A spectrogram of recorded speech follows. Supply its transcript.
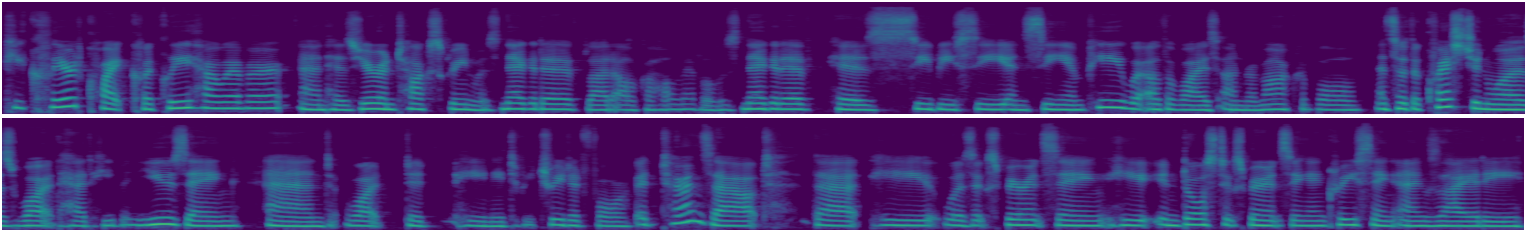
he cleared quite quickly, however, and his urine tox screen was negative, blood alcohol level was negative, his CBC and CMP were otherwise unremarkable. And so the question was what had he been using and what did he need to be treated for? It turns out that he was experiencing, he endorsed experiencing increasing anxiety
